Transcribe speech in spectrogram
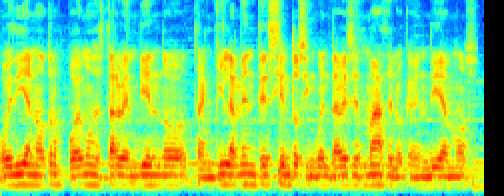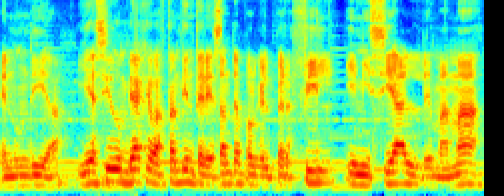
hoy día nosotros podemos estar vendiendo tranquilamente 150 veces más de lo que vendíamos vendíamos en un día. Y ha sido un viaje bastante interesante porque el perfil inicial de mamá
